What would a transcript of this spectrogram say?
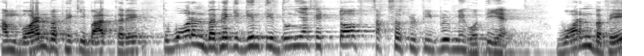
हम वॉरेन बफे की बात करें तो वॉरेन बफे की गिनती दुनिया के टॉप सक्सेसफुल पीपल में होती है। वॉरेन बफे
